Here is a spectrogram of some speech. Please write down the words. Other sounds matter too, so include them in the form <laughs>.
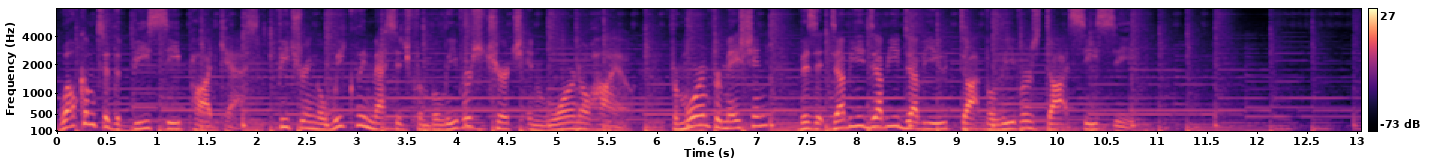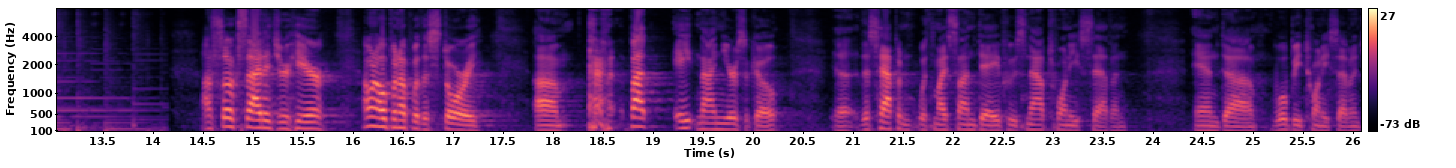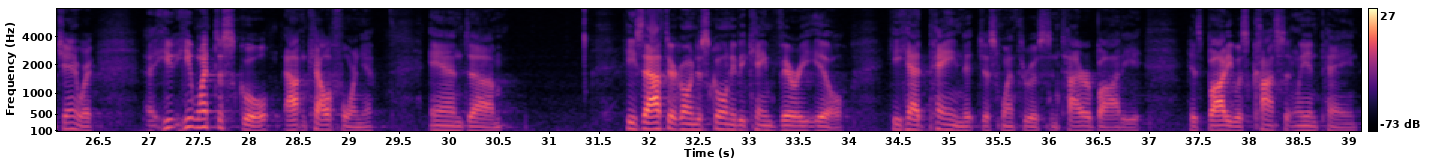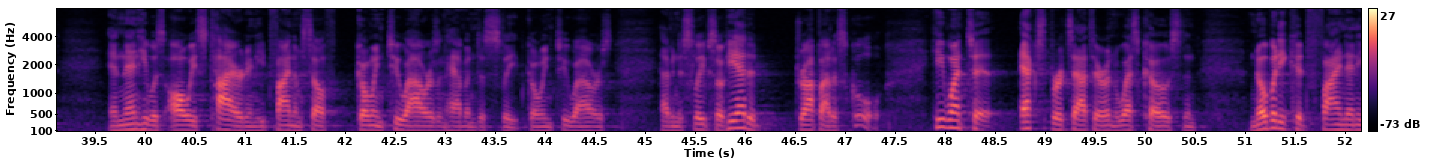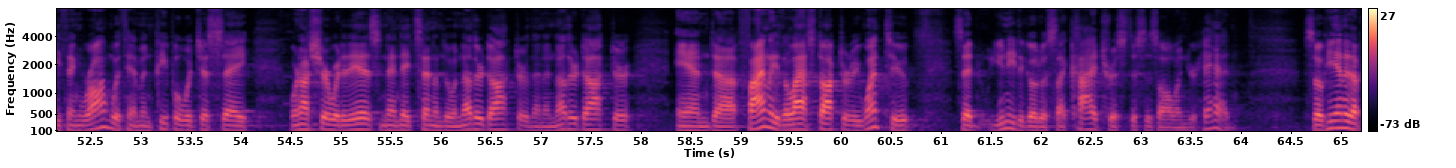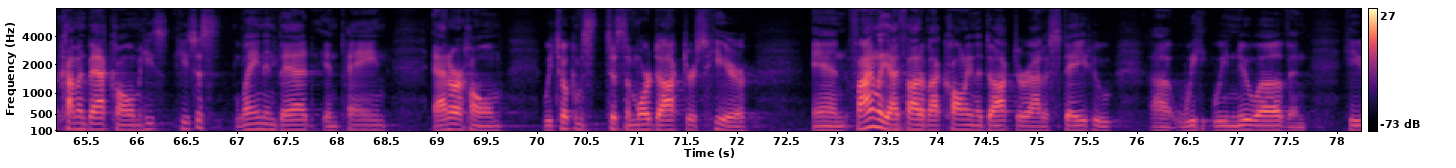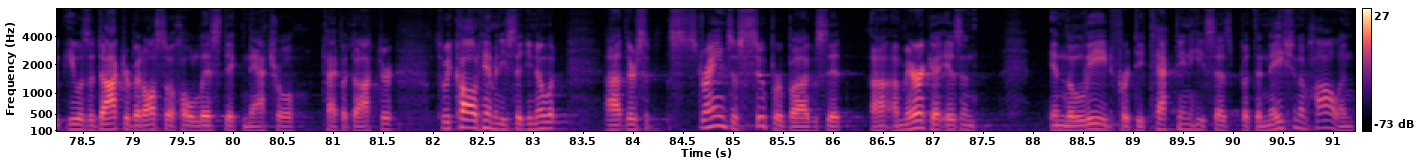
Welcome to the BC Podcast, featuring a weekly message from Believers Church in Warren, Ohio. For more information, visit www.believers.cc. I'm so excited you're here. I want to open up with a story. Um, <clears throat> about eight, nine years ago, uh, this happened with my son Dave, who's now 27, and uh, will be 27 in January. Uh, he, he went to school out in California, and um, he's out there going to school, and he became very ill. He had pain that just went through his entire body. His body was constantly in pain. And then he was always tired, and he'd find himself going two hours and having to sleep, going two hours, having to sleep. So he had to drop out of school. He went to experts out there on the West Coast, and nobody could find anything wrong with him. And people would just say, We're not sure what it is. And then they'd send him to another doctor, then another doctor. And uh, finally, the last doctor he went to said, You need to go to a psychiatrist. This is all in your head. So he ended up coming back home. He's, he's just laying in bed in pain at our home. We took him to some more doctors here. And finally, I thought about calling a doctor out of state who uh, we, we knew of. And he, he was a doctor, but also holistic, natural type of doctor. So we called him and he said, You know what? Uh, there's strains of superbugs that uh, America isn't in the lead for detecting. He says, but the nation of Holland,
